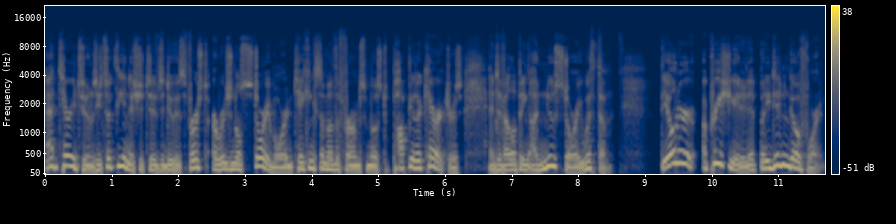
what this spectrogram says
At Terrytoons, he took the initiative to do his first original storyboard, taking some of the firm's most popular characters and developing a new story with them. The owner appreciated it, but he didn't go for it.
